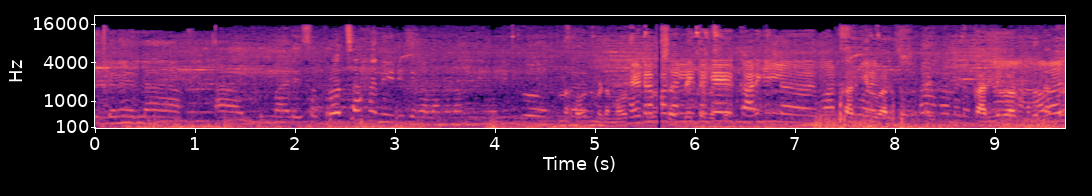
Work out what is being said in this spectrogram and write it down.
ಇದು ಮಾಡಿ ಪ್ರೋತ್ಸಾಹ ನೀಡಿದ್ದೀರಲ್ಲ ಮೇಡಮ್ ಹೌದು ಮೇಡಮ್ ಅವ್ರು ಹೈದ್ರಾಬಾದಲ್ಲಿ ಇದ್ದಾಗೆ Kargil war Kargil war Kargil war ಅವಾಗ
